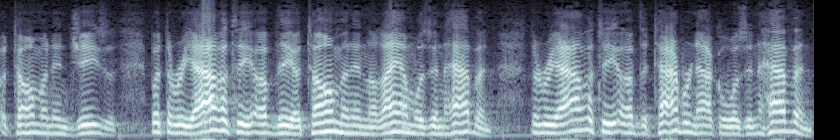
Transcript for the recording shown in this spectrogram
atonement in Jesus. But the reality of the atonement in the Lamb was in heaven. The reality of the tabernacle was in heaven.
